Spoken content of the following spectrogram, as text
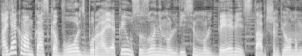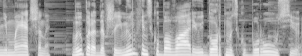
А як вам казка Вольсбурга, який у сезоні 08-09 став чемпіоном Німеччини, випередивши і Мюнхенську Баварію, і Дортмундську Борусію?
